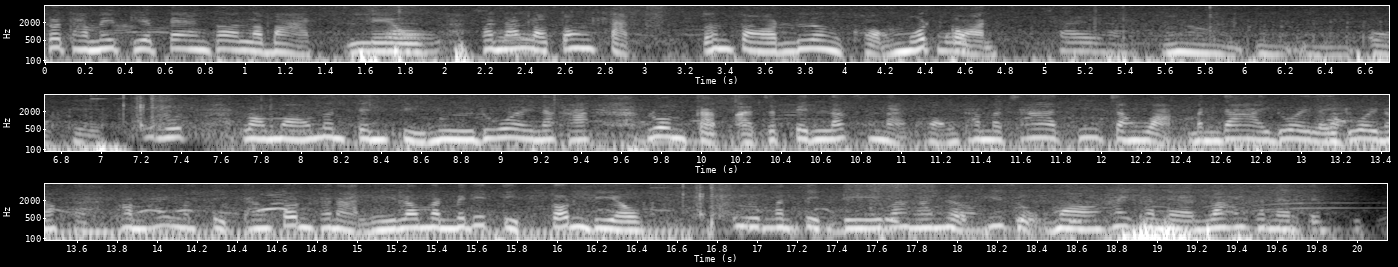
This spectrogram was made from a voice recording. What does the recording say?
ก็ทำให้เพลียแป้งก็ระบาดเร็ว ใช่ เพราะฉะนั้นเราต้องตัดต้นตอเรื่องของมดก่อน ใช่ค่ะ อืมอืมอืมโอเคพี่นุชเรามองมันเป็นฝีมือด้วยนะคะ ร่วมกับอาจจะเป็นลักษณะของธรรมชาติที่จังหวะมันได้ด้วยอะไรด้วยเนาะทำให้มันติดทั้งต้นขนาดนี้แล้วมันไม่ได้ติดต้นเดียว คือมันติดดีว่างั้นเถอะพี่สุมองให้คะแนนว่าให้คะแนนเต็มสิบ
